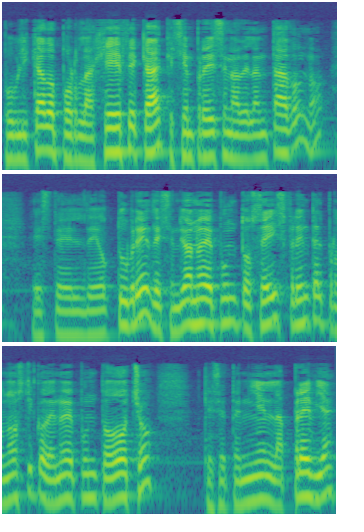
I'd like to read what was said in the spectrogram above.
publicado por la GFK, que siempre es en adelantado, ¿no? Este, el de octubre descendió a 9.6 frente al pronóstico de 9.8 que se tenía en la previa.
